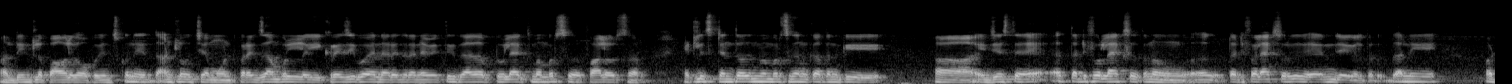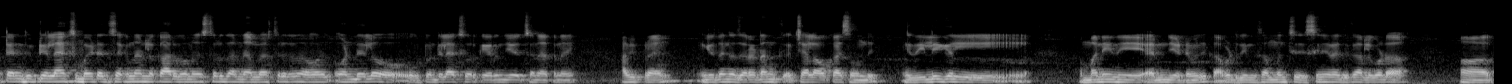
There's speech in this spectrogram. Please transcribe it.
దీంట్లో పావులుగా ఉపయోగించుకొని దాంట్లో వచ్చే అమౌంట్ ఫర్ ఎగ్జాంపుల్ ఈ క్రేజీ బాయ్ నరేంద్ర అనే వ్యక్తికి దాదాపు టూ ల్యాక్స్ మెంబర్స్ ఫాలోవర్స్ ఉన్నారు. At least ten thousand members కనుక అతనికి ఇది చేస్తే థర్టీ ఫోర్ ల్యాక్స్ అతను థర్టీ ఫైవ్ ల్యాక్స్ వరకు ఎర్న్ చేయగలుగుతాడు. దాన్ని టెన్ ఫిఫ్టీన్ ల్యాక్స్ బయట సెకండ్ హ్యాండ్లో కారు కొనేస్తారు దాన్ని అమ్మేస్తారు వన్- వన్ డేలో ఒక ట్వంటీ ల్యాక్స్ వరకు ఎర్న్ చేయొచ్చు అని అతని అభిప్రాయం. ఈ విధంగా జరగడానికి చాలా అవకాశం ఉంది. ఇది ఇలీగల్ మనీని ఎర్న్ చేయడం ఇది. కాబట్టి దీనికి సంబంధించి సీనియర్ అధికారులు కూడా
